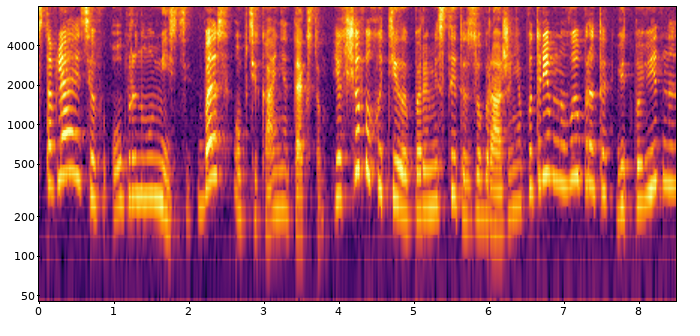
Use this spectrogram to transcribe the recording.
вставляється в обраному місці без обтікання текстом. Якщо ви хотіли перемістити зображення, потрібно вибрати відповідне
